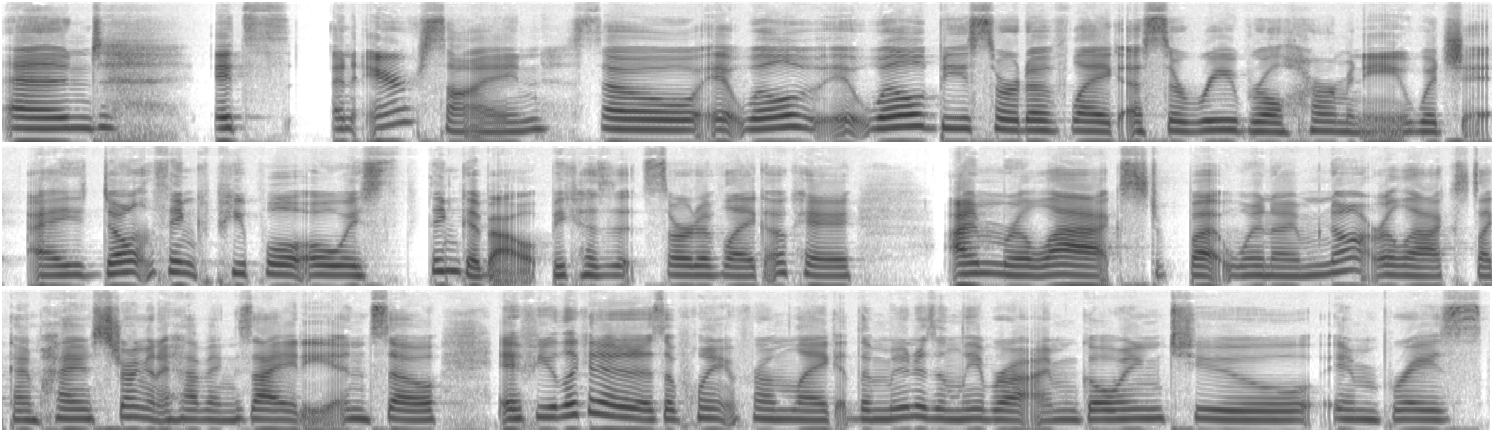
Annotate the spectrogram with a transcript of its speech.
And it's an air sign, so it will it will be sort of like a cerebral harmony, which I don't think people always think about because it's sort of like okay, I'm relaxed, but when I'm not relaxed, like I'm high strung and I have anxiety. And so if you look at it as a point from like the moon is in Libra, I'm going to embrace,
